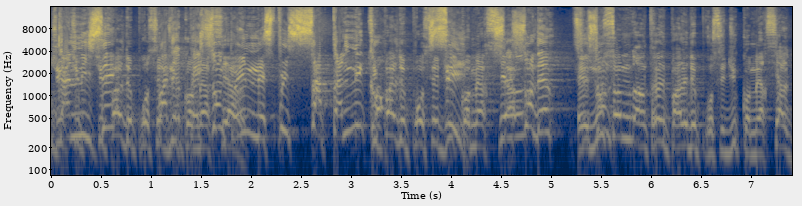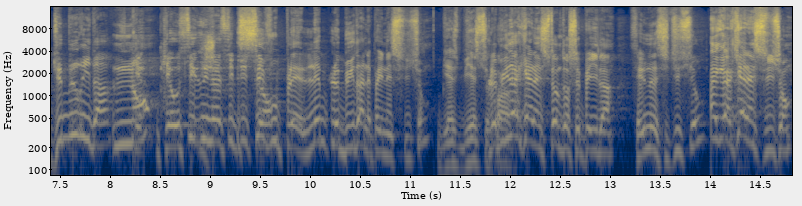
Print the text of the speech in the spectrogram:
tu- organisé Tu, de par des personnes qui ont un esprit satanique. Tu parles de procédures Si, commerciales. Ce sont des... ce Et nous sommes en train de parler de procédures commerciales du Burida. Non. Qui, est- qui est aussi une institution. S'il vous plaît, le, le Burida n'est pas une institution. Bien, bien sûr. Le. Burida, quelle institution dans ce pays-là C'est une institution. Eh, Quelle institution?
